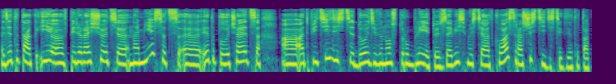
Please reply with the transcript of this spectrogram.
Где-то так. И э, в перерасчете на месяц э, это получается э, от 50 до 90 рублей. То есть в зависимости от кластера, от 60 где-то так.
